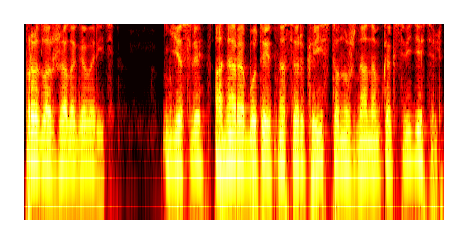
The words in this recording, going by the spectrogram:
продолжала говорить. «Если она работает на сэр Крис, то нужна нам как свидетель».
